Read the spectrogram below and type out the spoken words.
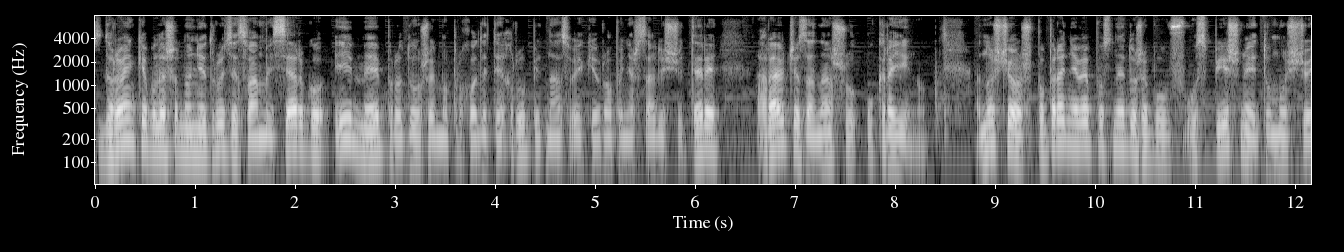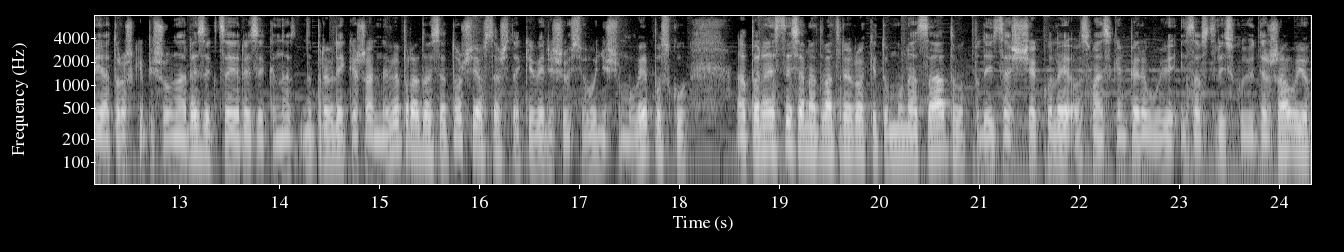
Здоровенькі були, шановні друзі, з вами Серго, і ми продовжуємо проходити гру під назвою Європа Universalis 4, граючи за нашу Україну. Ну що ж, попередній випуск не дуже був успішний, тому що я трошки пішов на ризик. Цей ризик на, превеликий жаль не виправдався, тож я все ж таки вирішив в сьогоднішньому випуску е, перенестися на 2-3 роки тому назад. От подивіться, ще коли Османська імперія воює із австрійською державою.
